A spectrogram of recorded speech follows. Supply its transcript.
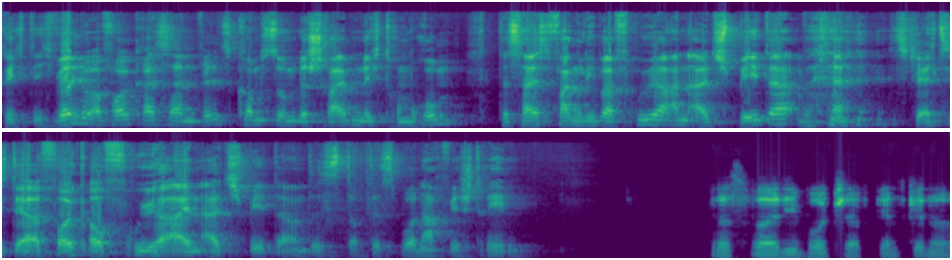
Richtig. Wenn du erfolgreich sein willst, kommst du um das Schreiben nicht drum rum. Das heißt, fang lieber früher an als später, weil dann stellt sich der Erfolg auch früher ein als später. Und das ist doch das, wonach wir streben. Das war die Botschaft, ganz genau.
